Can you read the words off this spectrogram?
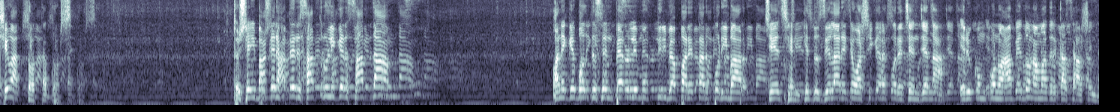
সেও আত্মহত্যা করছে। তো সেই বাগের হাটের ছাত্রলীগের সাদ্দাম, অনেকে বলতেছেন প্যারোলে মুক্তির ব্যাপারে তার পরিবার চেয়েছেন, কিন্তু জেলার এটা অস্বীকার করেছেন যে না, এরকম কোনো আবেদন আমাদের কাছে আসেনি।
